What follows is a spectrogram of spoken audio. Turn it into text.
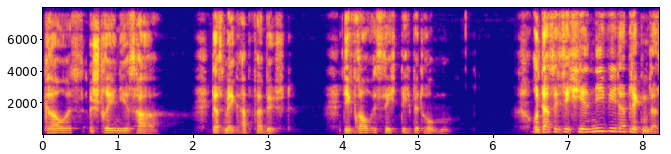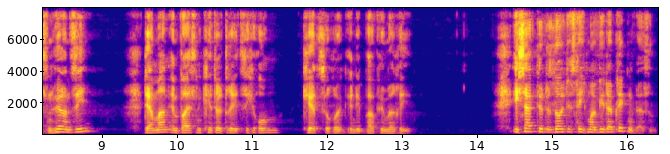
Graues, strähniges Haar. Das Make-up verwischt. Die Frau ist sichtlich betrunken. Und dass Sie sich hier nie wieder blicken lassen, hören Sie? Der Mann im weißen Kittel dreht sich um, kehrt zurück in die Parfümerie. Ich sagte, du solltest dich mal wieder blicken lassen.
